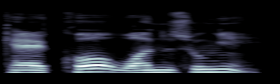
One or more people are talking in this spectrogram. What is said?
개코 원숭이.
